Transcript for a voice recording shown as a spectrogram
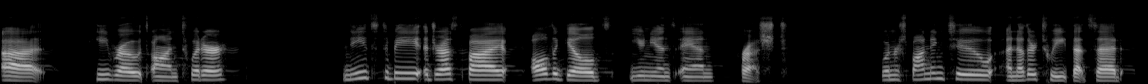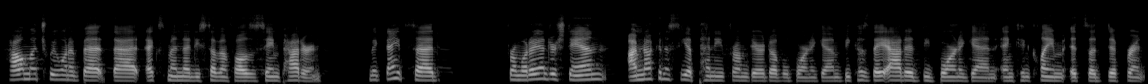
Uh, he wrote on Twitter, needs to be addressed by all the guilds, unions, and crushed. When responding to another tweet that said, How much we want to bet that X Men 97 follows the same pattern, DeKnight said, From what I understand, I'm not going to see a penny from Daredevil Born Again because they added the Born Again and can claim it's a different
